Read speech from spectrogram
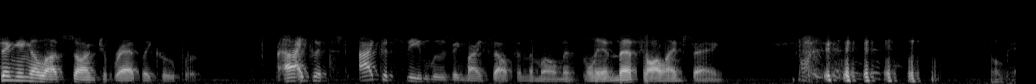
singing a love song to Bradley Cooper. I could I could see losing myself in the moment, Lynn. That's all I'm saying. okay.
